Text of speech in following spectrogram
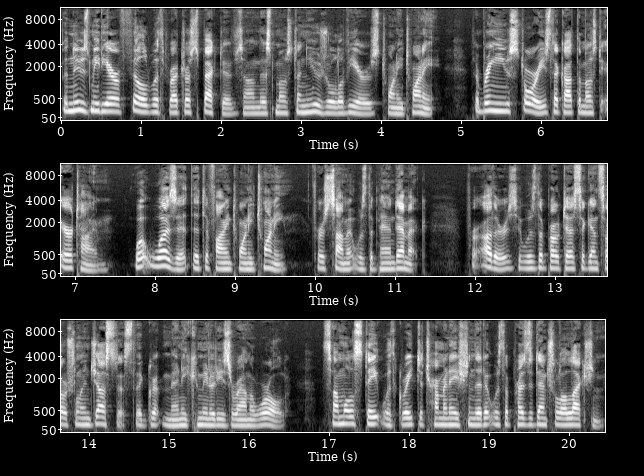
The news media are filled with retrospectives on this most unusual of years, 2020. They're bringing you stories that got the most airtime. What was it that defined 2020? For some, it was the pandemic. For others, it was the protests against social injustice that gripped many communities around the world. Some will state with great determination that it was the presidential election,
